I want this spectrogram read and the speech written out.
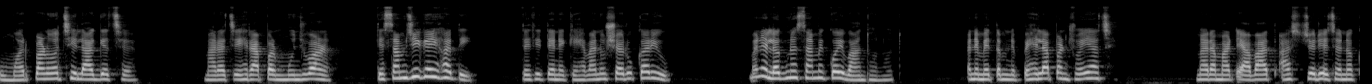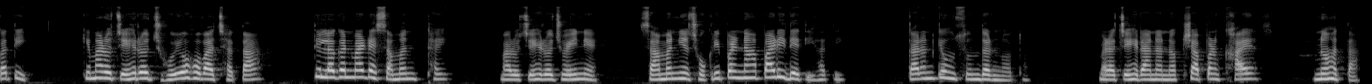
ઉંમર પણ ઓછી લાગે છે. મારા ચહેરા પર મૂંઝવણ તે સમજી ગઈ હતી. તેથી તેને કહેવાનું શરૂ કર્યું. મને લગ્ન સામે કોઈ વાંધો નહોતો. અને મેં તમને પહેલાં પણ જોયા છે. મારા માટે આ વાત આશ્ચર્યજનક હતી કે મારો ચહેરો જોયો હોવા છતાં તે લગ્ન માટે સંમત થઈ. મારો ચહેરો જોઈને સામાન્ય છોકરી પણ ના પાડી દેતી હતી, કારણ કે હું સુંદર નહોતો. મારા ચહેરાના નકશા પણ ખાસ નહોતા.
